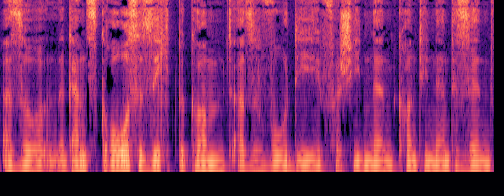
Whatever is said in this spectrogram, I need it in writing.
also eine ganz große Sicht bekommt, also wo die verschiedenen Kontinente sind.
